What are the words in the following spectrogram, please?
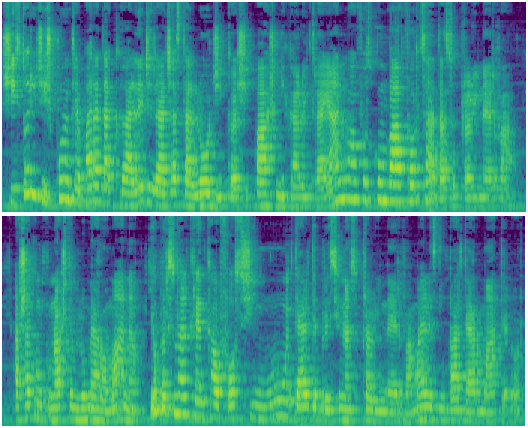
Și istoricii își pun întrebarea dacă alegerea aceasta logică și pașnică a lui Traian nu a fost cumva forțată asupra lui Nerva așa cum cunoaștem lumea romană, eu personal cred că au fost și multe alte presiuni asupra lui Nerva, mai ales din partea armatelor.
